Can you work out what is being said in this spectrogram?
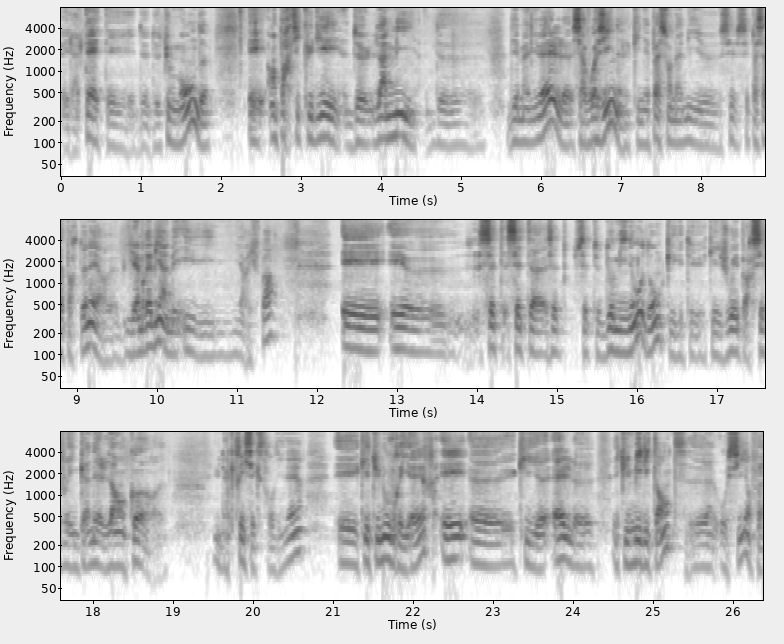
et la tête de, tout le monde, et en particulier de l'ami de d'Emmanuel, sa voisine, qui n'est pas son ami, euh, c'est pas sa partenaire. Il aimerait bien, mais il n'y arrive pas. Et, euh, cette, cette, domino, donc, qui, est jouée par Séverine Canel, là encore, une actrice extraordinaire, et qui est une ouvrière, et euh, qui, elle, est une militante aussi, enfin,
